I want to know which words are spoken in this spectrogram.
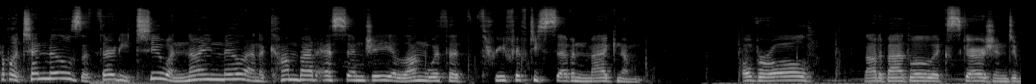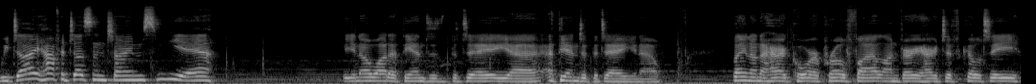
A couple of 10 mils, a 32, a 9 mil, and a combat SMG along with a 357 Magnum. Overall, not a bad little excursion. Did we die half a dozen times? Yeah. But you know what? At the end of the day, uh, at the end of the day, you know, playing on a hardcore profile on very hard difficulty,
